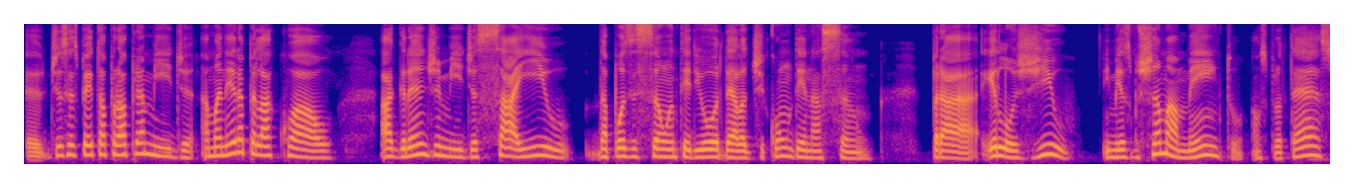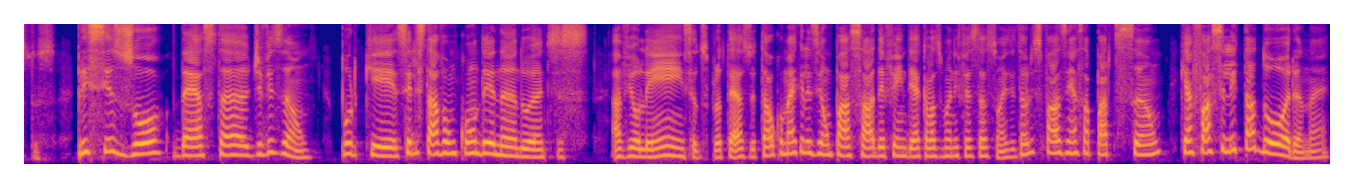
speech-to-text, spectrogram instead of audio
é, diz respeito à própria mídia. A maneira pela qual a grande mídia saiu da posição anterior dela de condenação para elogio e mesmo chamamento aos protestos, precisou desta divisão. Porque se eles estavam condenando antes a violência dos protestos e tal, como é que eles iam passar a defender aquelas manifestações? Então eles fazem essa partição que é facilitadora, né?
